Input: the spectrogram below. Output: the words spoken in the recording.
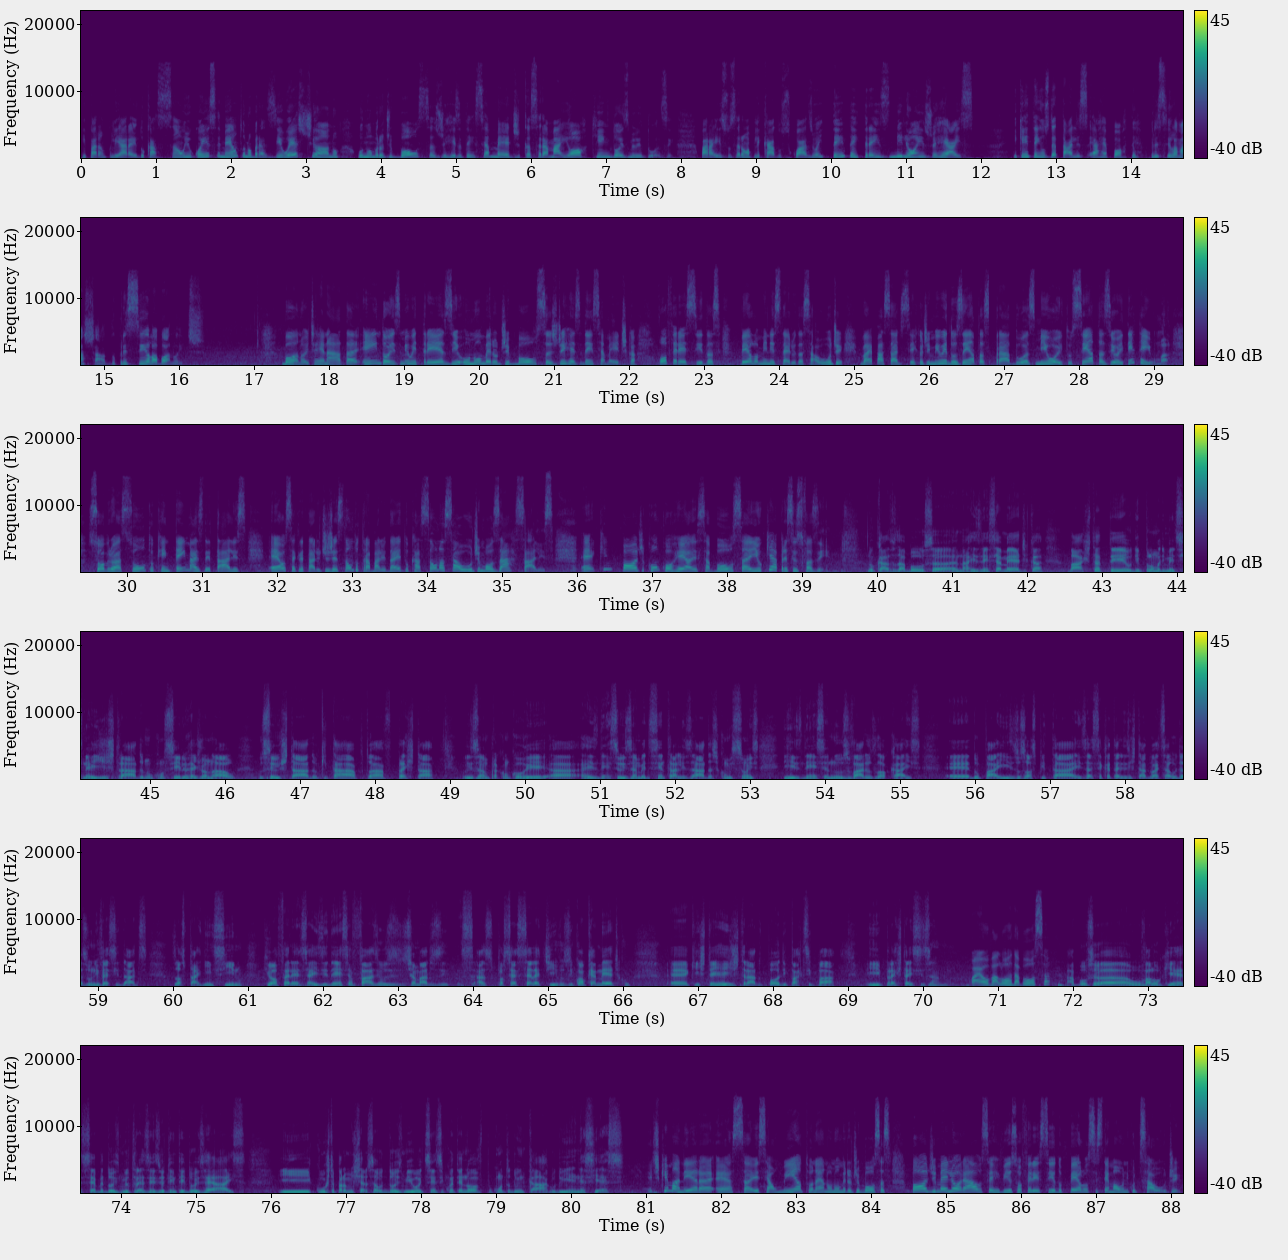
E para ampliar a educação e o conhecimento no Brasil, este ano, o número de bolsas de residência médica será maior que em 2012. Para isso, serão aplicados quase 83 milhões de reais. E quem tem os detalhes é a repórter Priscila Machado. Priscila, boa noite. Boa noite, Renata. Em 2013, o número de bolsas de residência médica oferecidas pelo Ministério da Saúde vai passar de cerca de 1.200 para 2.881. Sobre o assunto, quem tem mais detalhes é o secretário de Gestão do Trabalho e da Educação na Saúde, Mozar Salles. É, quem pode concorrer a essa bolsa e o que é preciso fazer? No caso da bolsa eh, na residência médica, basta ter o diploma de medicina registrado no Conselho Regional do seu estado, que está apto a prestar o exame para concorrer à residência. O exame é descentralizado, as comissões de residência nos vários locais é, do país, os hospitais, as secretarias estaduais de saúde, as universidades, os hospitais de ensino que oferecem a residência, fazem os chamados os processos seletivos. E qualquer médico é, que esteja registrado pode participar e prestar esse exame. Qual é o valor da bolsa? A bolsa, o valor que recebe é R$ 2.382 e custa para o Ministério da Saúde R$ 2.859 por conta do encargo do INSS. E de que maneira essa, esse aumento né, no número de bolsas pode melhorar o serviço oferecido pelo Sistema Único de Saúde?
